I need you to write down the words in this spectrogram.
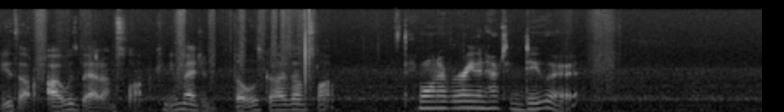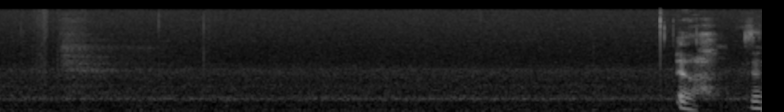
You thought I was bad on slop. Can you imagine those guys on slop? They won't ever even have to do it. Ugh, this is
